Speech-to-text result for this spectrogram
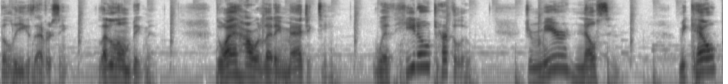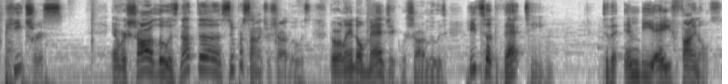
the league has ever seen, let alone big men. Dwight Howard led a Magic team with Hedo Turkoglu, Jameer Nelson, Mickael Pietrus, and Rashard Lewis, not the Supersonics Rashard Lewis, the Orlando Magic Rashard Lewis. He took that team to the NBA Finals.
